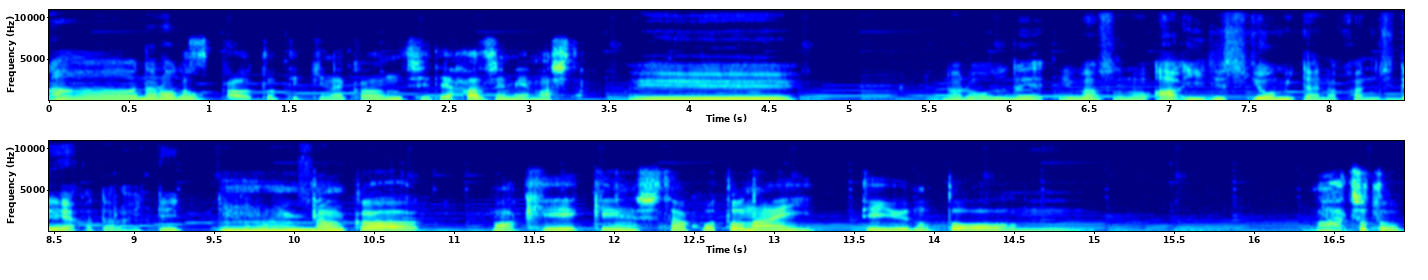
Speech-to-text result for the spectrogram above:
ああ、なるほど。スカウト的な感じで始めましたへえ。なるほど。で、今、その、あ、いいですよ、みたいな感じで働いてってういうところなんですねんなんかまあ経験したことないっていうのと、うんまあちょっと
